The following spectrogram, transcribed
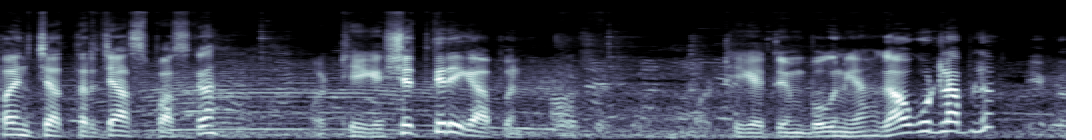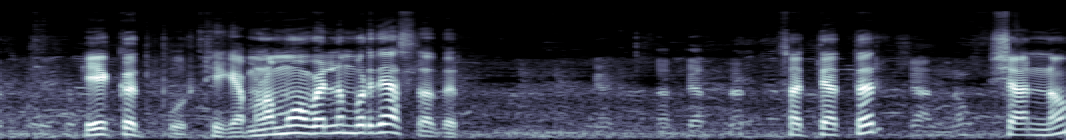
पंच्याहत्तरच्या आसपास का? ठीक आहे. शेतकरी का आपण? ठीक आहे. तुम्ही बघून घ्या. गाव कुठलं आपलं? एकतपूर. ठीक आहे. मला मोबाईल नंबर द्या असला तर. सत्याहत्तर शहाण्णव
